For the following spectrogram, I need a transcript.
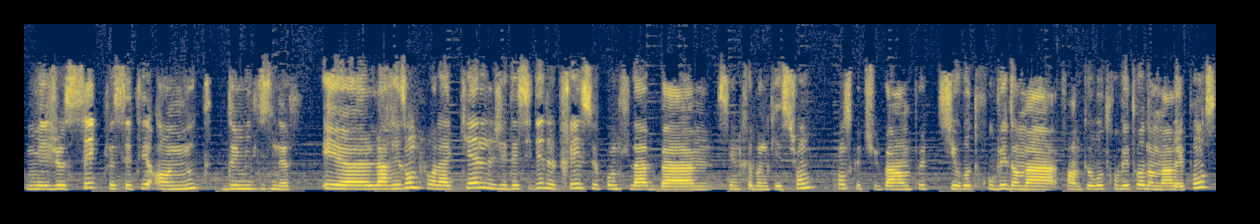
mais je sais que c'était en août 2019. Et euh, la raison pour laquelle j'ai décidé de créer ce compte-là, bah, c'est une très bonne question. Je pense que tu vas un peu t'y retrouver te retrouver toi dans ma réponse.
